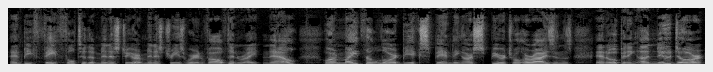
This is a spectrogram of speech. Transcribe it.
and be faithful to the ministry or ministries we're involved in right now? Or might the Lord be expanding our spiritual horizons and opening a new door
